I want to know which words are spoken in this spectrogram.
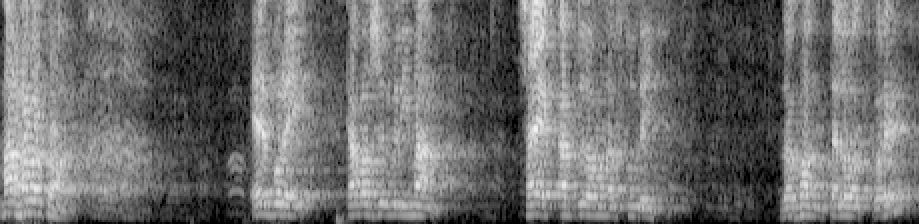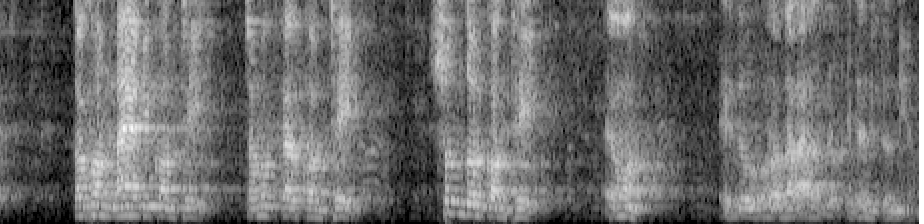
মারহাবা কন এরপরে কাবা শরীফের ইমাম শায়েক আব্দুর রহমান সুদেইসি। যখন তেলাওয়াত করে, তখন মায়াবী কণ্ঠে, চমৎকার কণ্ঠে, সুন্দর কণ্ঠে এবং এই তো ওরা যারা আসবে, এটার ভিতর নিয়ম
